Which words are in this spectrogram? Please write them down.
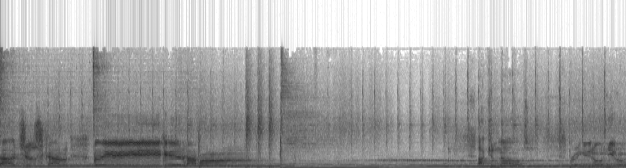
I just can't make it happen. I cannot bring it on here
